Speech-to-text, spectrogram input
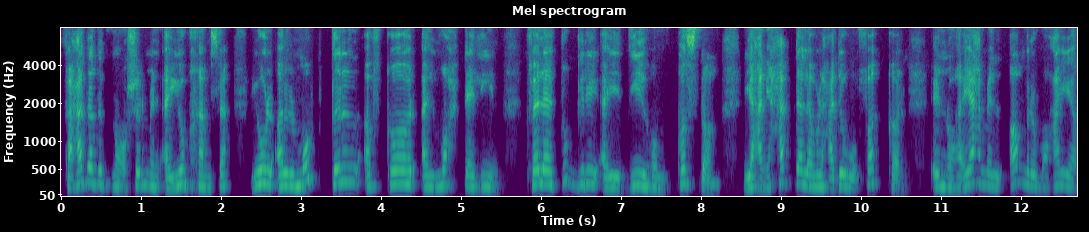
فعدد 12 من أيوب خمسة يقول المبطل أفكار المحتالين فلا تجري أيديهم قصدا. يعني حتى لو العدو فكر إنه هيعمل أمر معين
